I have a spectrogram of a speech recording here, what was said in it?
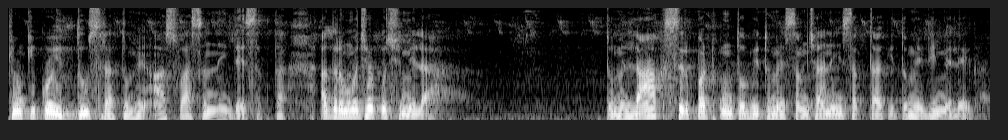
क्योंकि कोई दूसरा तुम्हें आश्वासन नहीं दे सकता। अगर मुझे कुछ मिला तो मैं लाख सिर पटकूं तो भी तुम्हें समझा नहीं सकता कि तुम्हें भी मिलेगा।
